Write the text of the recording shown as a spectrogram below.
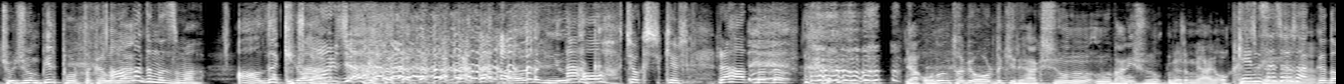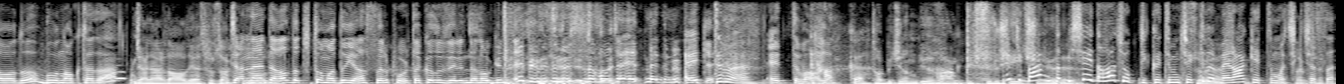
çocuğun bir portakalına Almadınız mı? Aldı kilolarca. aldık yıldık. Ha, oh çok şükür. Rahatladım. Ya onun tabii oradaki reaksiyonunu ben hiç unutmuyorum yani o Kendisine söz kızgınlığını. hakkı doğdu bu noktada. Caner de ağlaya söz hakkı Caner doğdu. de aldı tutamadığı yasları portakal üzerinden o gün hepimizin üstüne boca etmedi mi peki? Etti mi? Etti valla. Hakkı. Tabii canım diyor ben bir sürü şey Peki ben de bir şey daha çok dikkatimi çekti Söyle ve merak aşkım. ettim açıkçası. Tabii,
